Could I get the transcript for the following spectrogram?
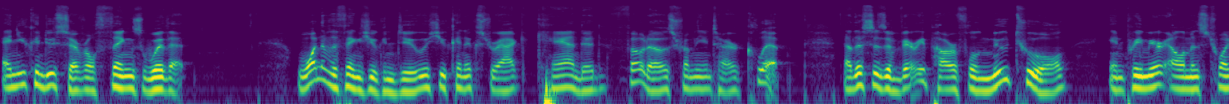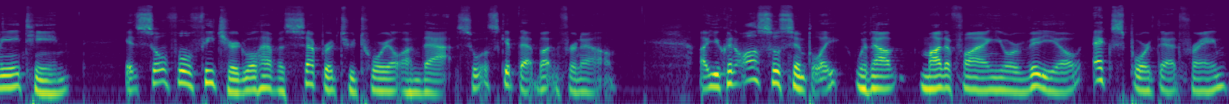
and you can do several things with it. One of the things you can do is you can extract candid photos from the entire clip. Now, this is a very powerful new tool in Premiere Elements 2018. It's so full-featured, we'll have a separate tutorial on that, so we'll skip that button for now. Uh, you can also simply, without modifying your video, export that frame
